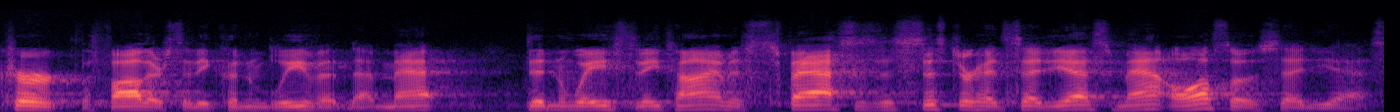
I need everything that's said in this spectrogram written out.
Kirk, the father, said he couldn't believe it that Matt didn't waste any time. As fast as his sister had said yes, Matt also said yes.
